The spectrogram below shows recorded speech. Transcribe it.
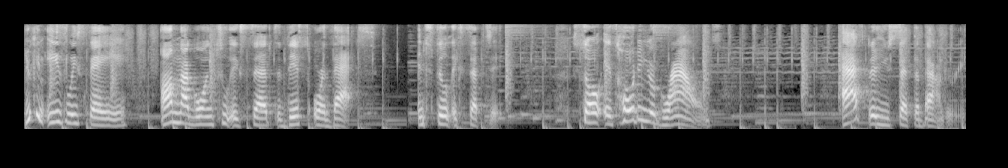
You can easily say, I'm not going to accept this or that and still accept it. So it's holding your ground after you set the boundary.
